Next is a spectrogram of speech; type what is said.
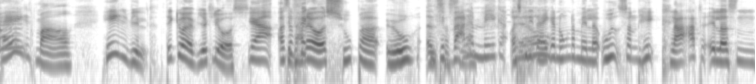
Totalt meget. Helt vildt. Det gjorde jeg virkelig også. Ja, og så det var fik... da også super øv. Altså det var da mega Også fordi øv. der ikke er nogen, der melder ud sådan helt klart, eller sådan,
